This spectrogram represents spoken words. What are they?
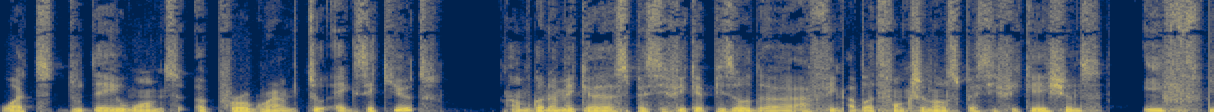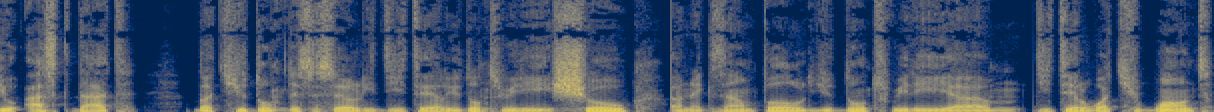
what do they want a program to execute. I'm going to make a specific episode, uh, I think, about functional specifications. If you ask that, but you don't necessarily detail, you don't really show an example, you don't really um, detail what you want,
